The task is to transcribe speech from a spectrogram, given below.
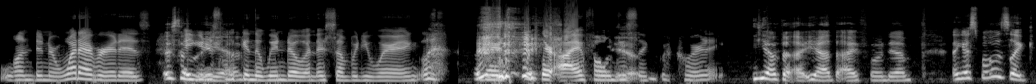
London or whatever it is. And you just yeah. look in the window and there's somebody wearing with their, with their iPhone just like recording. Yeah, the uh, yeah the iPhone. Yeah, like I suppose like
